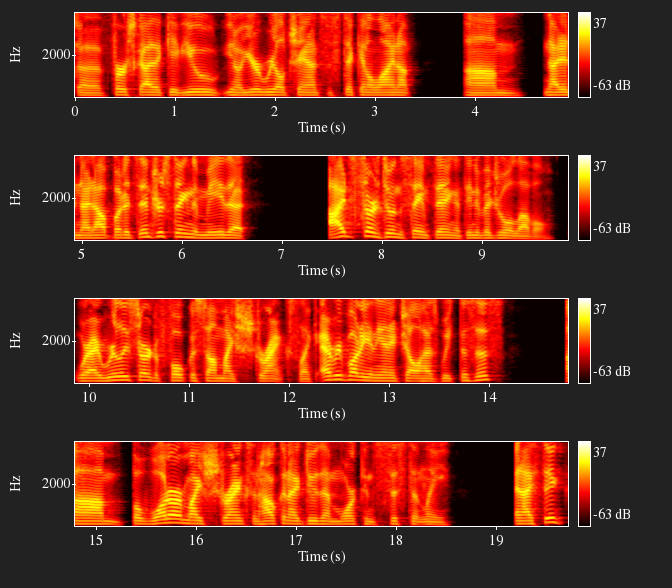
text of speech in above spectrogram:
the first guy that gave you you know your real chance to stick in a lineup um, night in night out. But it's interesting to me that I started doing the same thing at the individual level, where I really started to focus on my strengths. Like everybody in the NHL has weaknesses, um, but what are my strengths and how can I do them more consistently? And I think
